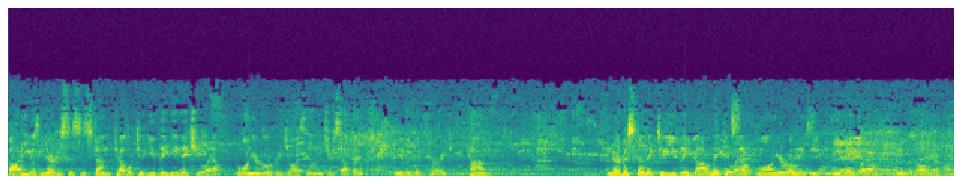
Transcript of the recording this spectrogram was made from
God heals nervousness and stomach trouble too. Do you believe He makes you well? Go on your road rejoicing, and eat your supper, and be of a good courage. Come. A nervous stomach too. You believe God will make you well? Go on your road and eat and be made well. Believe with all your heart.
